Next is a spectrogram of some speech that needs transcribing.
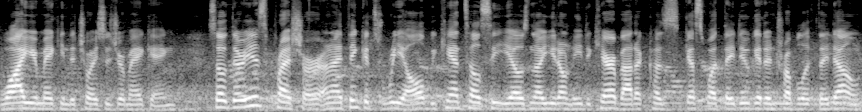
why you're making the choices you're making. So there is pressure, and I think it's real. We can't tell CEOs, no, you don't need to care about it, because guess what, they do get in trouble if they don't.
